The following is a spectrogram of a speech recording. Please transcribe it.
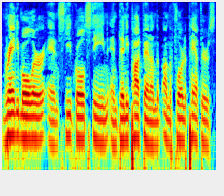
Randy Moeller and Steve Goldstein and Denny Potvin on the on the Florida Panthers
